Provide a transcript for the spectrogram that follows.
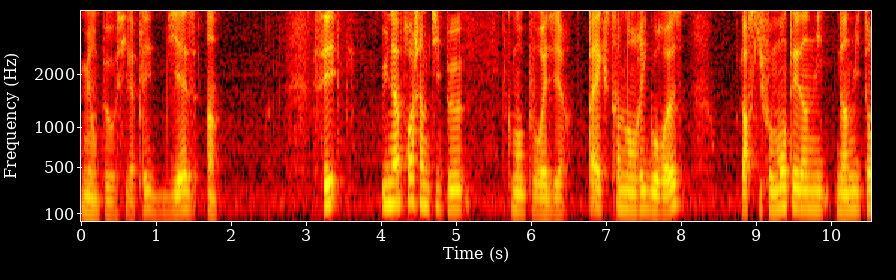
mais on peut aussi l'appeler dièse 1. C'est une approche un petit peu, comment on pourrait dire, pas extrêmement rigoureuse. Lorsqu'il faut monter d'un demi-ton,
